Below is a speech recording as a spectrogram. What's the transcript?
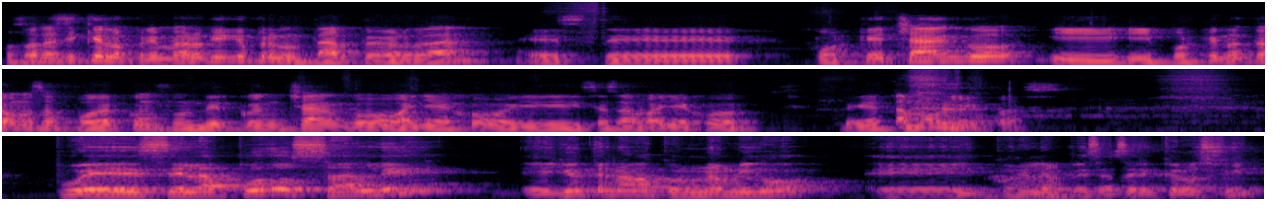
pues ahora sí que lo primero que hay que preguntarte, ¿verdad? Este, ¿por qué Chango y, por qué no te vamos a poder confundir con Chango Vallejo y César Vallejo de Tamaulipas? Pues el apodo sale, eh, yo entrenaba con un amigo, eh, con él empecé a hacer CrossFit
